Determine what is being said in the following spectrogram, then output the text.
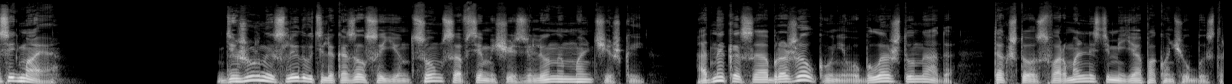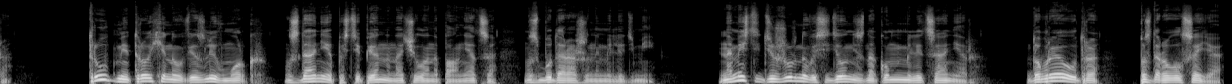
седьмая. Дежурный следователь оказался юнцом, совсем еще зеленым мальчишкой. Однако соображалка у него была что надо, так что с формальностями я покончил быстро. Труп Митрохина увезли в морг. Здание постепенно начало наполняться взбудораженными людьми. На месте дежурного сидел незнакомый милиционер. «Доброе утро», — поздоровался я.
